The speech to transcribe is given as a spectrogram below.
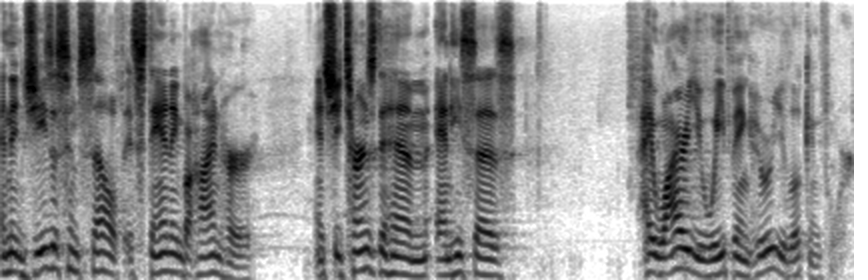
And then Jesus himself is standing behind her. And she turns to him and he says, Hey, why are you weeping? Who are you looking for?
